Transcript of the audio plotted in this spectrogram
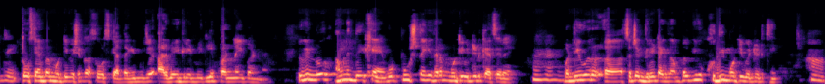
जी। तो उस टाइम पर मोटिवेशन का सोर्स क्या था कि मुझे आरबीआई ग्रेड बी के लिए पढ़ना ही पढ़ना है। क्योंकि लोग हमने देखे हैं वो पूछते हैं कि सर मोटिवेटेड कैसे रहे? But you are such a great example कि वो खुद ही मोटिवेटेड थी। हाँ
